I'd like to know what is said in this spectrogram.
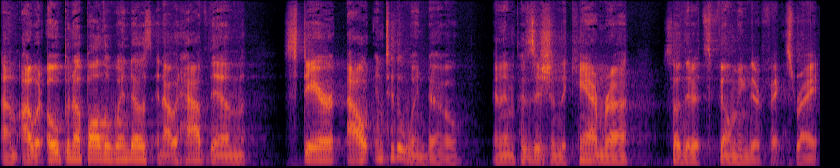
Um, I would open up all the windows and I would have them stare out into the window and then position the camera so that it's filming their face, right?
